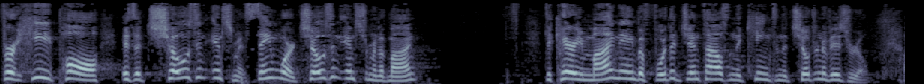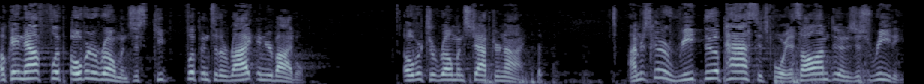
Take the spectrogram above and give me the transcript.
For he, Paul, is a chosen instrument, same word, chosen instrument of mine, to carry my name before the Gentiles and the kings and the children of Israel. Okay, now flip over to Romans. Just keep flipping to the right in your Bible. Over to Romans chapter 9. I'm just going to read through a passage for you. That's all I'm doing is just reading.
